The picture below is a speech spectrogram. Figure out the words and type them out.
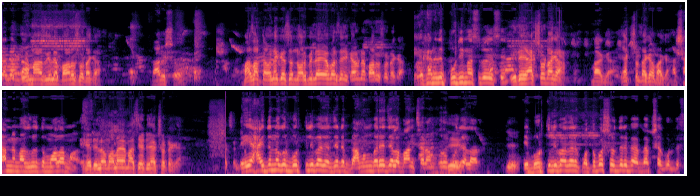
টাকার এই দাম? মাছ গেলে বারোশো টাকা। বারোশো। বাজারটা অনেক কিছু নর্মিলাই আবার এই কারণে বারোশো টাকা। এখানে যে পুঁটি মাছ রয়েছে এটা একশো টাকা। বাগা। একশো টাকা বাগা। আর সামনে মাছগুলো তো মলা মাছ। হেডিলা মালায় মাছ এটা একশো টাকা। এই হায়দ্রনগর বর্তুলি বাজার যেটা ব্রাহ্মণবাড়িয়া জেলা বাঞ্ছারামপুর। উপজেলার এই বর্তুলি বাজারে কত বছর ধরে ব্যবসা করতেছে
